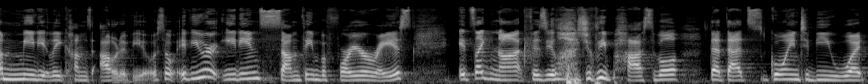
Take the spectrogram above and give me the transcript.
immediately comes out of you. So if you are eating something before your race, it's like not physiologically possible that that's going to be what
